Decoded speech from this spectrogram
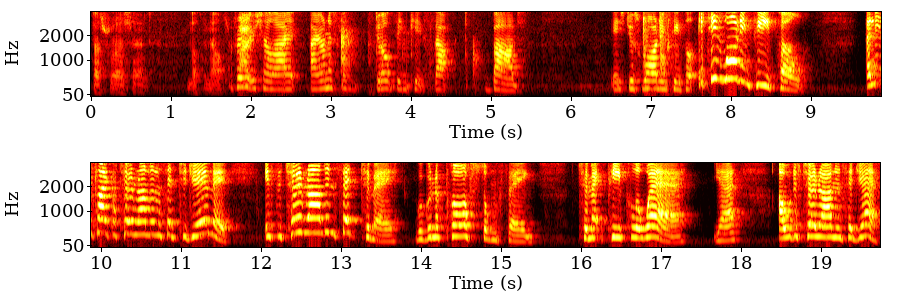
That's what I said. Nothing else. I've read it. Michelle. I, I honestly don't think it's that bad. It's just warning people. It is warning people. And it's like I turned around and I said to Jamie, if they turned around and said to me, we're going to post something to make people aware, yeah, I would have turned around and said, yeah,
